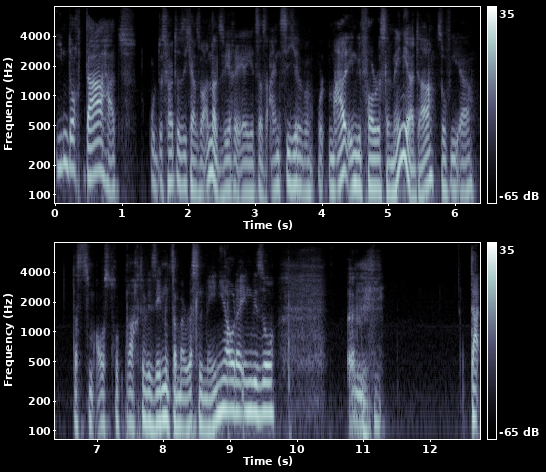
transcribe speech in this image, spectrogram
ihn doch da hat, und es hörte sich ja so an, als wäre er jetzt das einzige Mal irgendwie vor WrestleMania da, so wie er das zum Ausdruck brachte. Wir sehen uns dann bei WrestleMania oder irgendwie so. Ähm, da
